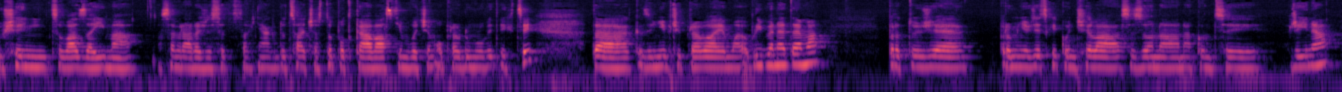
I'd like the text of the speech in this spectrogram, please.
tušení, co vás zajímá. A jsem ráda, že se to tak nějak docela často potkává s tím, o čem opravdu mluvit i chci. Tak zimní příprava je moje oblíbené téma, protože pro mě vždycky končila sezona na konci října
